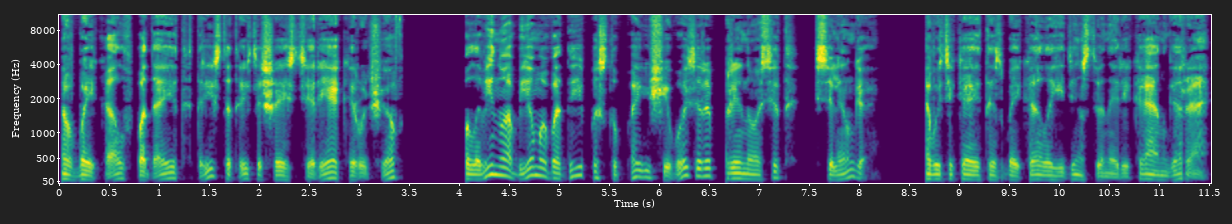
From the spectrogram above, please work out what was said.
В Байкал впадает 336 рек и ручьев, половину объема воды, поступающей в озеро, приносит Селенга. Вытекает из Байкала единственная река Ангара.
